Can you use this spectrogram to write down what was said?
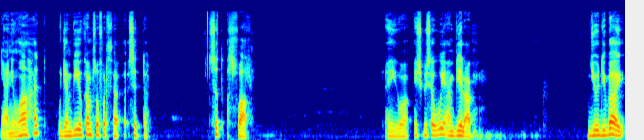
يعني واحد وجنبيه كم؟ صفر ستة. ست أصفار. أيوة. إيش بيسوي؟ عم بيلعب. ديودي باي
